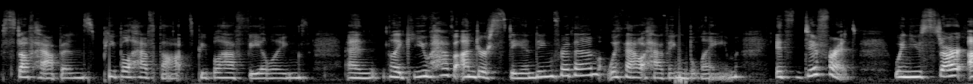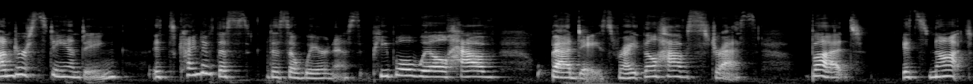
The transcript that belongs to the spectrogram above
stuff happens. People have thoughts, people have feelings, and like you have understanding for them without having blame. It's different when you start understanding. It's kind of this this awareness. People will have bad days, right? They'll have stress, but it's not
